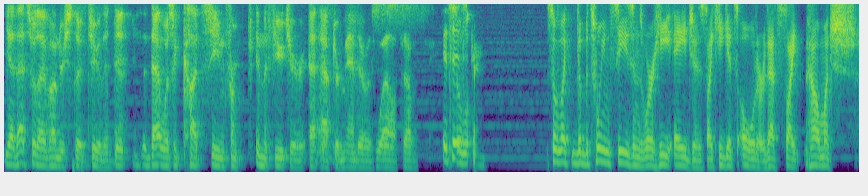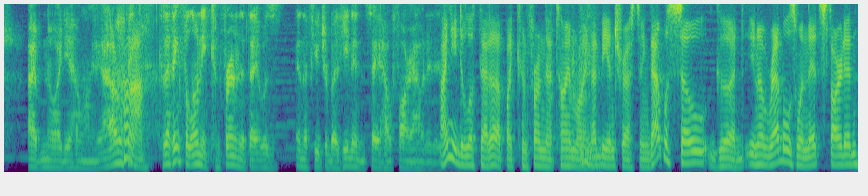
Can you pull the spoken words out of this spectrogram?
Yeah, that's what I've understood too. That it, that was a cut scene from in the future after Mando as well. So it's, So- so like the between seasons where he ages like he gets older that's like how much I have no idea how long it is. I don't Huh. think because I think Filoni confirmed that that it was in the future, but he didn't say how far out it is. i need to look that up like confirm that timeline that'd be interesting that was so good you know rebels when it started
